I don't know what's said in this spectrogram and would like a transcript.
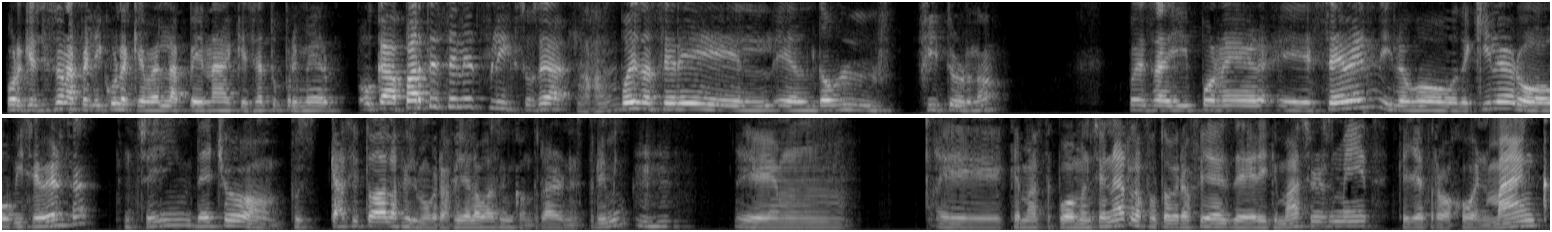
porque sí es una película que vale la pena que sea tu primer... O que aparte esté en Netflix, o sea, puedes hacer el, el double feature, ¿no? Puedes ahí poner eh, Seven y luego The Killer o viceversa. Sí, de hecho, pues casi toda la filmografía la vas a encontrar en streaming. Eh, ¿qué más te puedo mencionar? La fotografía es de Eric Mastersmith, que ya trabajó en Mank.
